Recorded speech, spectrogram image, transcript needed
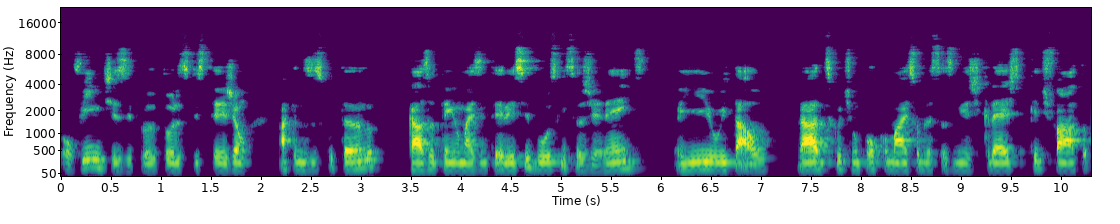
ouvintes e produtores que estejam aqui nos escutando, caso tenham mais interesse, busquem seus gerentes e o Itaú para discutir um pouco mais sobre essas linhas de crédito, porque de fato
